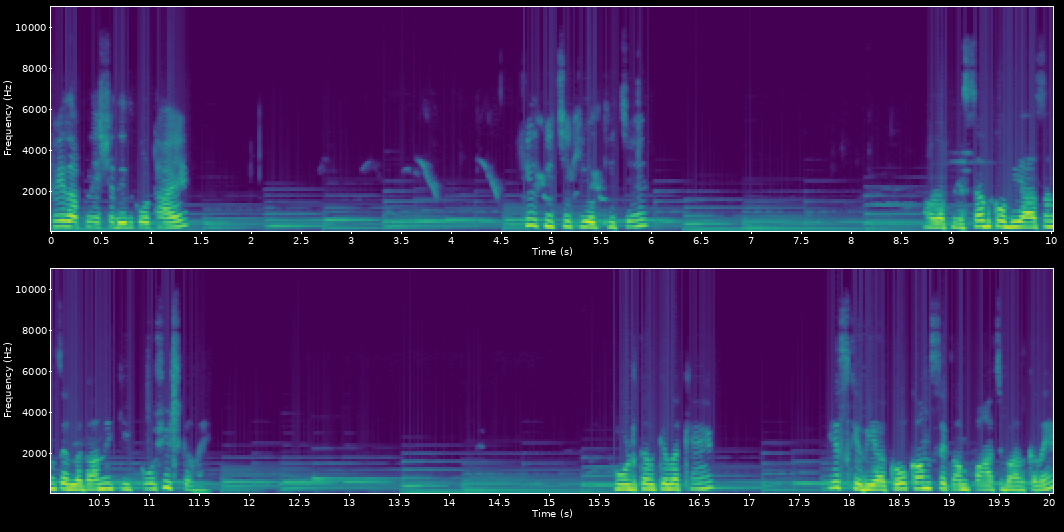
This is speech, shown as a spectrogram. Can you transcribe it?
फिर अपने शरीर को उठाएँ। फिर पीछे की ओर खींचें। और अपने सर को भी आसन से लगाने की कोशिश करें। होल्ड करके रखें। इस क्रिया को कम से कम पाँच बार करें।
